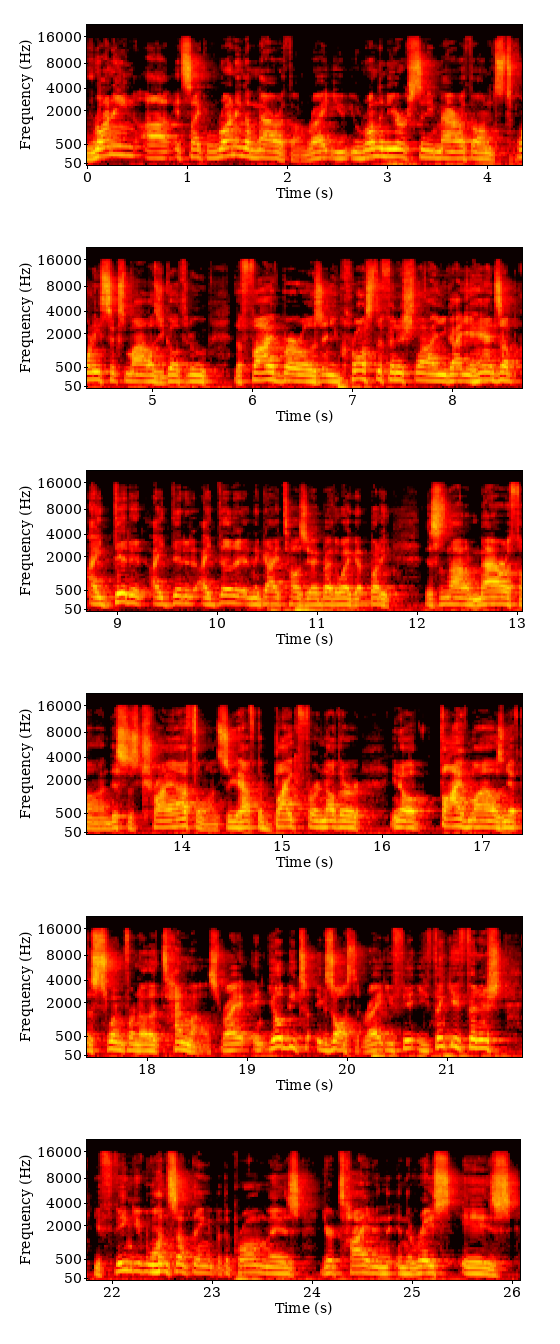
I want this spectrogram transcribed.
running uh, it's like running a marathon right? You, you run the new york city marathon it's 26 miles you go through the five boroughs and you cross the finish line you got your hands up i did it i did it i did it and the guy tells you hey by the way buddy this is not a marathon this is triathlon so you have to bike for another you know five miles and you have to swim for another 10 miles right and you'll be t- exhausted right you, feel, you think you finished you think you've won something but the problem is you're tied and the race is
